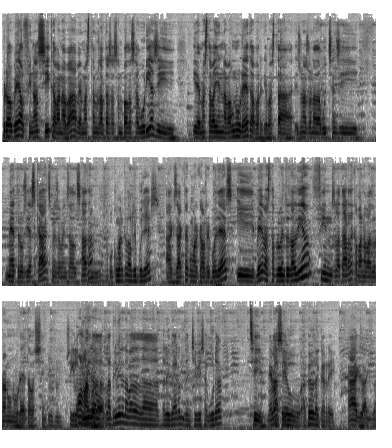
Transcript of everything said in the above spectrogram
però bé, al final sí que va nevar, vam estar nosaltres a Sant Pau de Segúries i, i vam estar veient nevar una horeta perquè va estar, és una zona de 800 i metres i escaig, més o menys d'alçada, Mm. Comarca del Ripollès? exacte, comarca del Ripollès, i bé, va estar plovent tot el dia fins la tarda que va nevar durant una horeta o així. Uh -huh. O sigui, la Molt maco, primera, la primera nevada de, de l'hivern d'en Xavier Segura Sí, meva a sí. peu, a peu de carrer. Ah, exacte.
